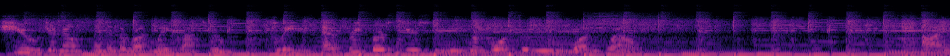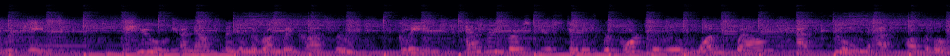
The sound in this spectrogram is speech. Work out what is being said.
Huge announcement in the runway classroom. Please, every first year student report to room 112. I repeat, huge announcement in the runway classroom. Please, every first year student report to room 112 as soon as possible.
